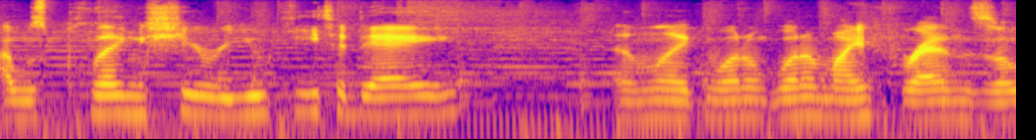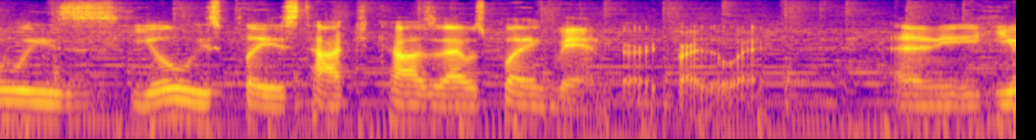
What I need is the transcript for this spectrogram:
I was playing Shiryuki today, and like one of one of my friends always he always plays Tachikaze. I was playing Vanguard, by the way, and he, he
